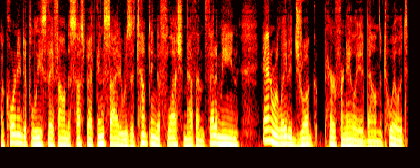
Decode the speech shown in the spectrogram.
According to police, they found a suspect inside who was attempting to flush methamphetamine and related drug paraphernalia down the toilet.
